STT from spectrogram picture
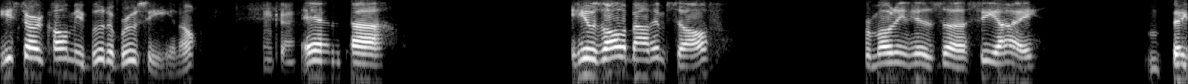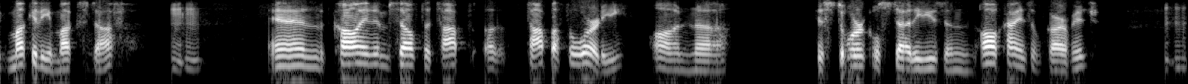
He started calling me Buddha Brucey, you know, Okay. and uh he was all about himself, promoting his uh CI, big muckety muck stuff, Mhm. And calling himself the top uh, top authority on uh, historical studies and all kinds of garbage. Mhm.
